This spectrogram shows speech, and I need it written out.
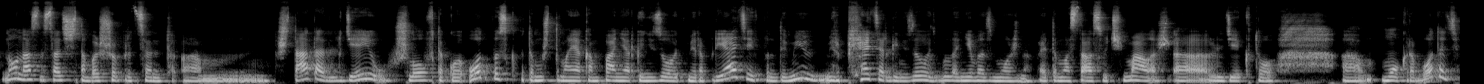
но у нас достаточно большой процент эм, штата людей ушло в такой отпуск, потому что моя компания организовывает мероприятия, и в пандемию мероприятия организовывать было невозможно, поэтому осталось очень мало э, людей, кто э, мог работать.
